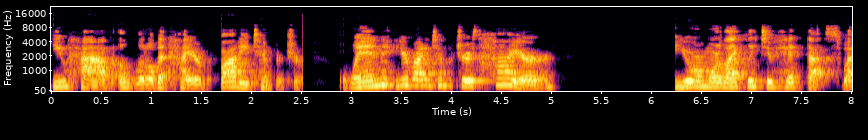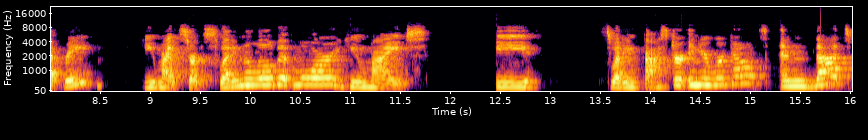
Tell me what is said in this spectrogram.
you have a little bit higher body temperature. When your body temperature is higher, you're more likely to hit that sweat rate. You might start sweating a little bit more. You might be sweating faster in your workouts. And that's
